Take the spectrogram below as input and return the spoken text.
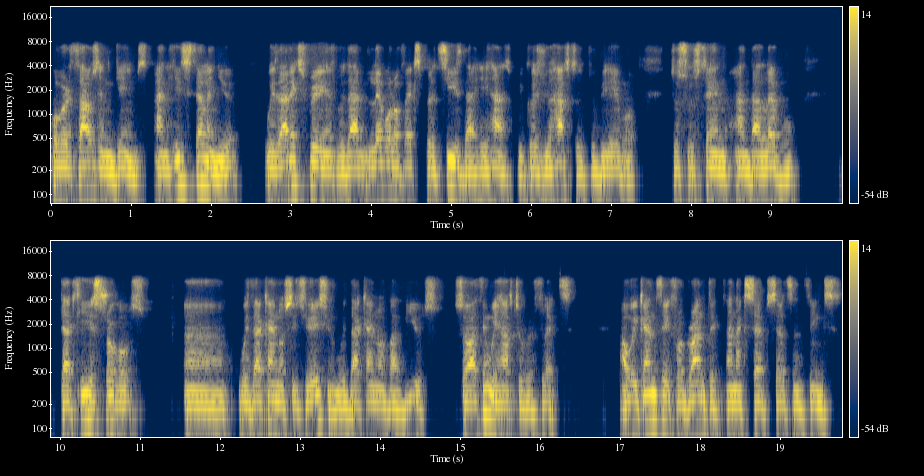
over a thousand games, and he's telling you with that experience, with that level of expertise that he has, because you have to to be able to sustain at that level that he struggles uh, with that kind of situation, with that kind of abuse. So I think we have to reflect. And we can't take for granted and accept certain things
